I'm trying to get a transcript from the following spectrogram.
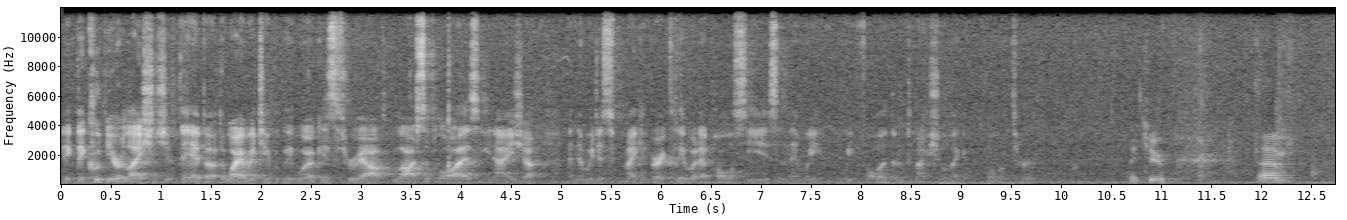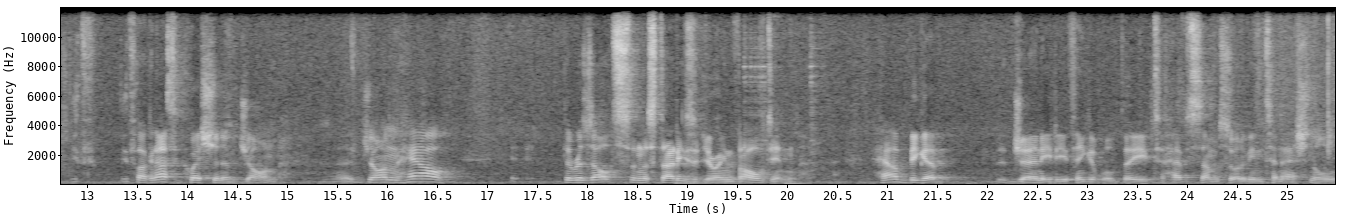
it, there could be a relationship there, but the way we typically work is through our large suppliers in Asia, and then we just make it very clear what our policy is, and then we, we follow them to make sure they get followed through. Thank you. Um, if, if I can ask a question of John. Uh, John, how, the results and the studies that you're involved in, how big a journey do you think it will be to have some sort of international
